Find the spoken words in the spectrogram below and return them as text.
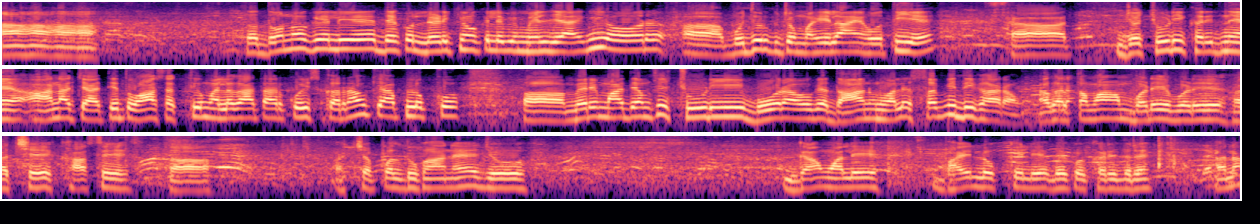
है हाँ हाँ हाँ। तो दोनों के लिए देखो लड़कियों के लिए भी मिल जाएगी और बुज़ुर्ग जो महिलाएँ होती है जो चूड़ी खरीदने आना चाहती है तो आ सकती हूँ। मैं लगातार कोशिश कर रहा हूँ कि आप लोग को आ, मेरे माध्यम से चूड़ी बोरा हो गया धान वाले सभी दिखा रहा हूँ। अगर तमाम बड़े बड़े अच्छे खासे चप्पल दुकान है जो गाँव वाले भाई लोग के लिए देखो खरीद रहे हैं ना?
